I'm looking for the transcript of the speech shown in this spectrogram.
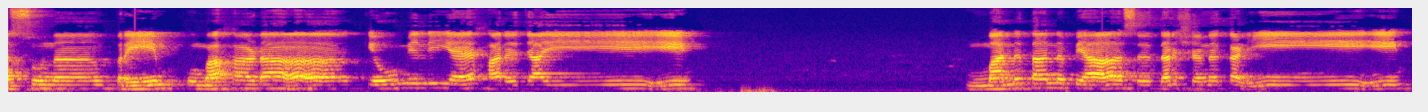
ਅਸੁਨ ਪ੍ਰੇਮ ਉਮਹੜਾ ਕਿਉ ਮਿਲੀਐ ਹਰ ਜਾਈ? ਮਨ ਤਨ ਪਿਆਸ ਦਰਸ਼ਨ ਘਣੀ।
